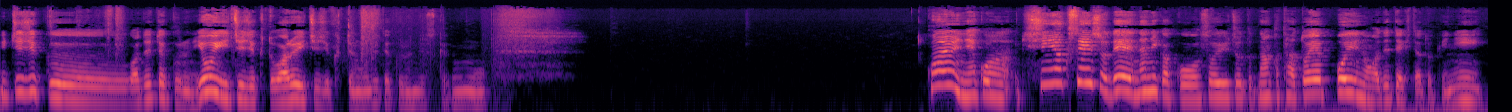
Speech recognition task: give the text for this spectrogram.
一軸が出てくる。良い一軸と悪い一軸っていうのが出てくるんですけども、このようにね、この、新約聖書で何かこう、そういうちょっとなんか例えっぽいのが出てきたときに、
